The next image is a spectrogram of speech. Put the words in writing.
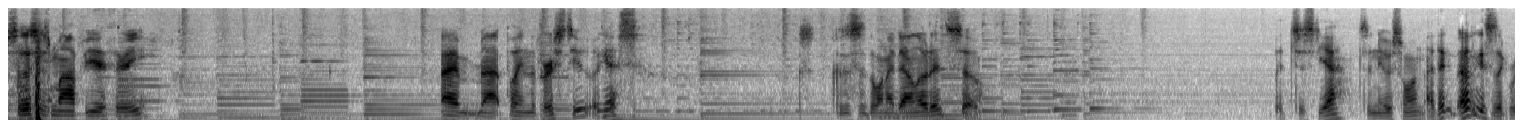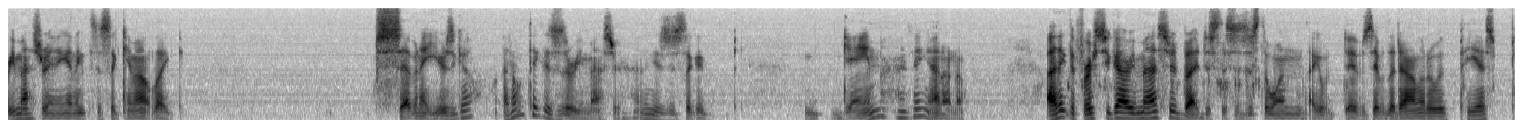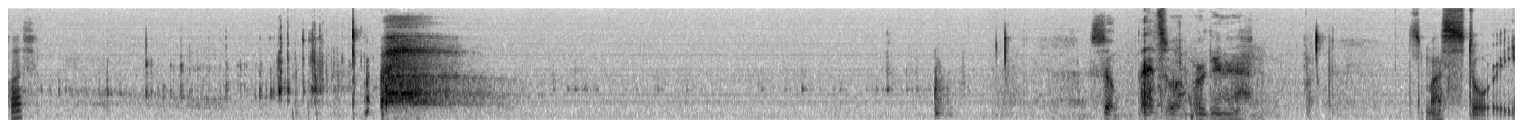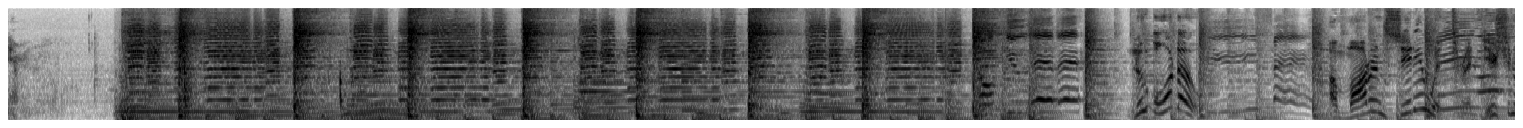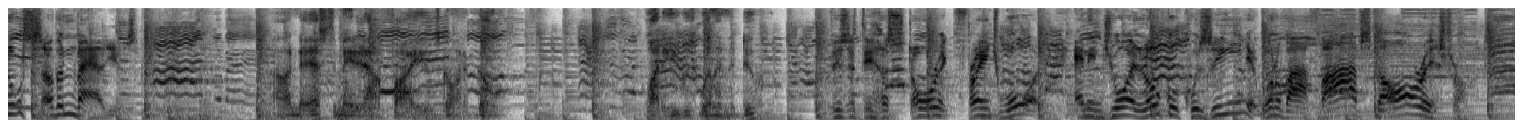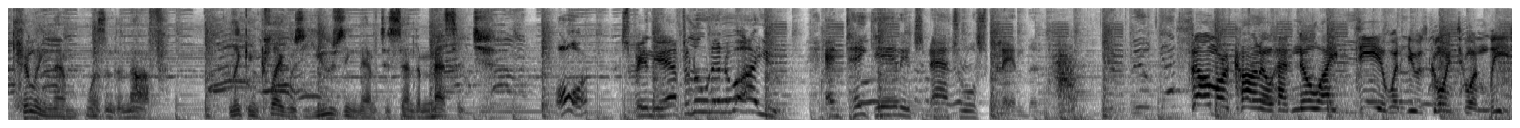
So this is Mafia 3. I'm not playing the first two, I guess. Because this is the one I downloaded, so. But just, yeah, it's the newest one. I think I don't think this is like remaster or anything. I think this like came out like seven, eight years ago. I don't think this is a remaster. I think it's just like a game, I think. I don't know. I think the first two got remastered, but I just this is just the one I was able to download it with PS Plus. So that's what we're gonna. It's my story. A modern city with traditional Southern values. I underestimated how far he was going to go. What he was willing to do. Visit the historic French Ward and enjoy local cuisine at one of our five-star restaurants. Killing them wasn't enough. Lincoln Clay was using them to send a message. Or spend the afternoon in the bayou and take in its natural splendor. Sal Marcano had no idea what he was going to unleash.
